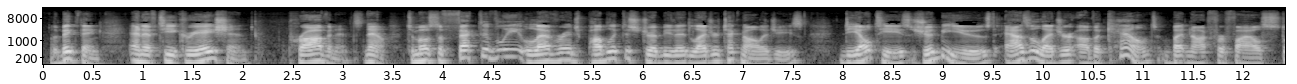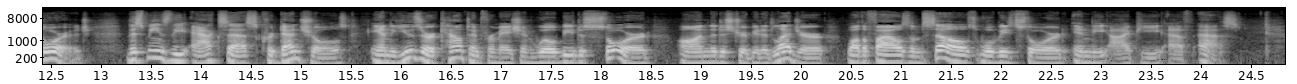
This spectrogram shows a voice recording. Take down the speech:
The big thing NFT creation provenance. Now, to most effectively leverage public distributed ledger technologies, DLTs should be used as a ledger of account, but not for file storage. This means the access credentials and the user account information will be stored on the distributed ledger, while the files themselves will be stored in the IPFS.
